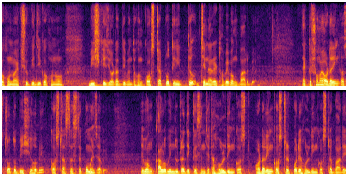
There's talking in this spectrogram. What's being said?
কখনো একশো কেজি, কখনো বিশ কেজি অর্ডার দেবেন, তখন কস্টটা প্রতিনিত্য জেনারেট হবে এবং বাড়বে। তো একটা সময় অর্ডারিং কস্ট যত বেশি হবে কস্ট আস্তে আস্তে কমে যাবে। এবং কালো বিন্দুটা দেখতেছেন যেটা হোল্ডিং কস্ট অর্ডারিং কস্টের পরে হোল্ডিং কস্টটা বাড়ে।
